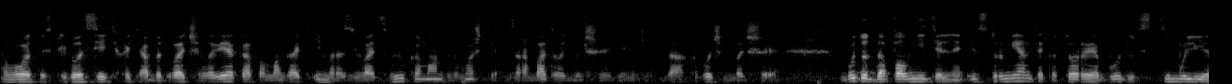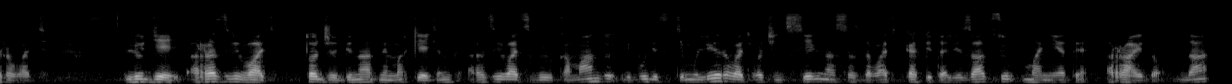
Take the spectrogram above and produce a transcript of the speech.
вот, то есть пригласить хотя бы два человека, помогать им развивать свою команду, вы можете зарабатывать большие деньги, да, очень большие. Будут дополнительные инструменты, которые будут стимулировать людей развивать тот же бинарный маркетинг, развивать свою команду и будет стимулировать очень сильно создавать капитализацию монеты Райдо. Да?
